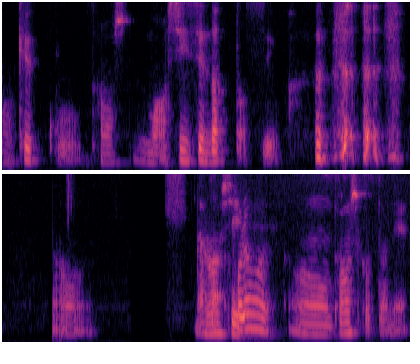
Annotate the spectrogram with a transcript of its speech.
あ結構楽しまあ新鮮だったっすよ。うんなんか楽しい。ねこれも、うん、楽しかったね。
